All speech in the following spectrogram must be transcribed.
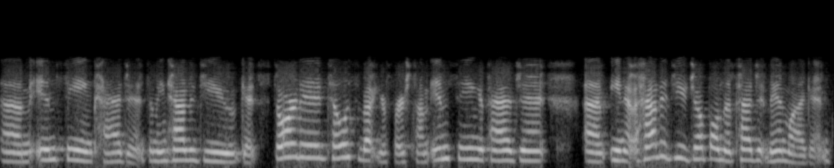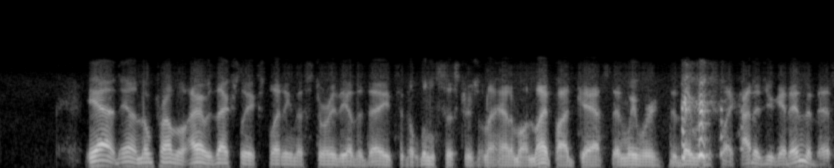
um, emceeing pageants? I mean, how did you get started? Tell us about your first time emceeing a pageant. Um, you know, how did you jump on the pageant bandwagon? Yeah, yeah, no problem. I was actually explaining this story the other day to the little sisters when I had them on my podcast, and we were they were just like, "How did you get into this?"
